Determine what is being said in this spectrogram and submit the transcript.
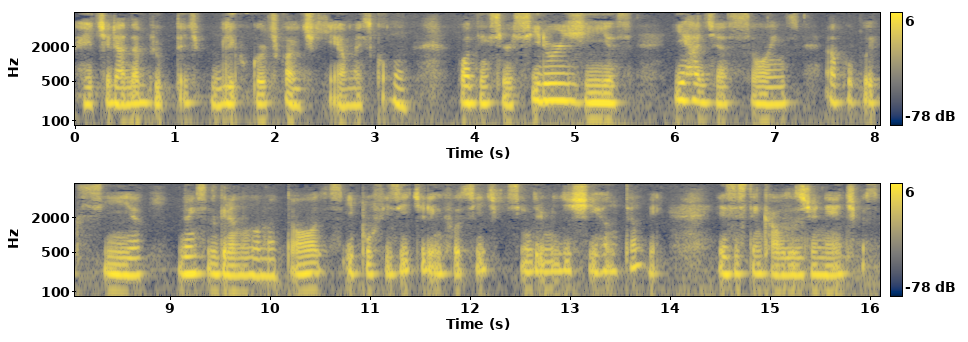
retirada abrupta de glicocorticoide, que é a mais comum. Podem ser cirurgias, irradiações, apoplexia, doenças granulomatosas, hipofisite linfocítica e síndrome de Sheehan também. Existem causas genéticas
